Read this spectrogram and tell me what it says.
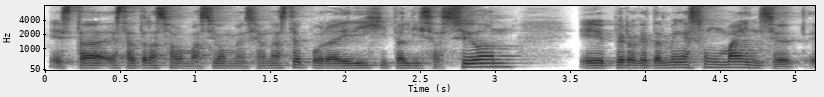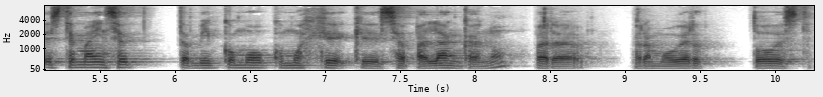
esta, esta transformación. Mencionaste por ahí digitalización, eh, pero que también es un mindset. Este mindset también cómo, cómo es que, se apalanca ¿no? para, para mover todo esto.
